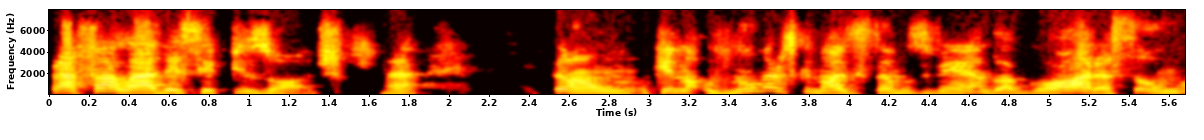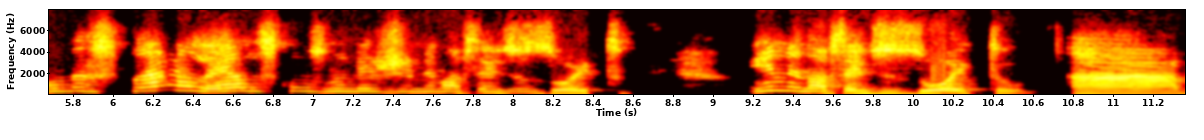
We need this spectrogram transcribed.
para falar desse episódio. Né? Então, que, os números que nós estamos vendo agora são números paralelos com os números de 1918. Em 1918, a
